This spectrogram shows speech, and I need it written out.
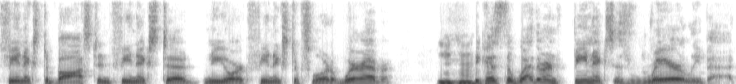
Phoenix to Boston Phoenix to New York Phoenix to Florida wherever Mhm. because the weather in Phoenix is rarely bad.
